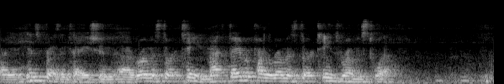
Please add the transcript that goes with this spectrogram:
uh, in his presentation, uh, Romans 13. My favorite part of Romans 13 is Romans 12.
